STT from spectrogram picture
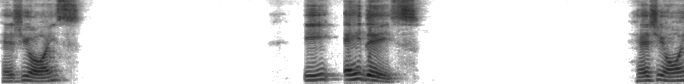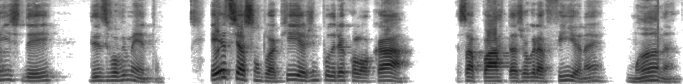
regiões e RDs, regiões de desenvolvimento. Esse assunto aqui, a gente poderia colocar essa parte da geografia, né, humana.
